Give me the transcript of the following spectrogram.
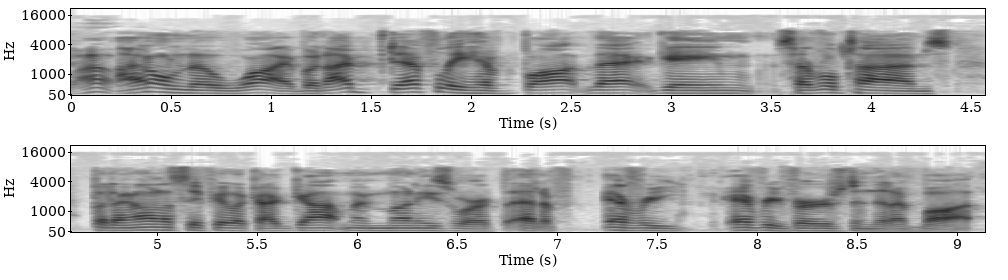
Wow. I don't know why, but I definitely have bought that game several times. But I honestly feel like I got my money's worth out of every every version that I bought.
